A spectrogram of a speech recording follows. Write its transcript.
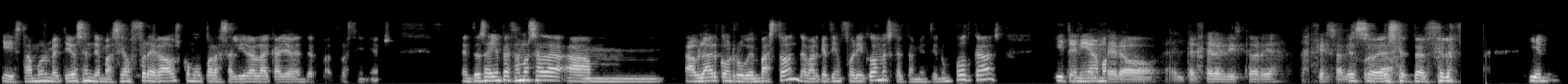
y estamos metidos en demasiado fregados como para salir a la calle a vender patrocinios. Entonces ahí empezamos a, a hablar con Rubén Bastón de Marketing for E-Commerce, que él también tiene un podcast, y teníamos... El tercero, el tercero en la historia. Que Eso es, el tercero. Y en,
